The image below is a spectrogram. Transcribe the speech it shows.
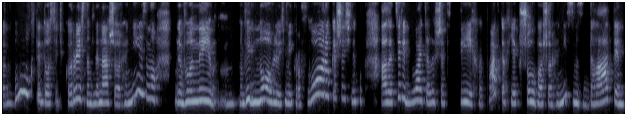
продукти, досить корисно для нашого організму. Вони відновлюють мікрофлору кишечнику, але це відбувається лише в тих випадках, якщо ваш організм здатен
